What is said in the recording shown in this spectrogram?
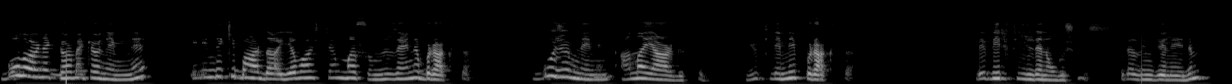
Bol örnek görmek önemli. Elindeki bardağı yavaşça masanın üzerine bıraktı. Bu cümlenin ana yargısı yüklemi bıraktı ve bir fiilden oluşmuş. Biraz inceleyelim.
